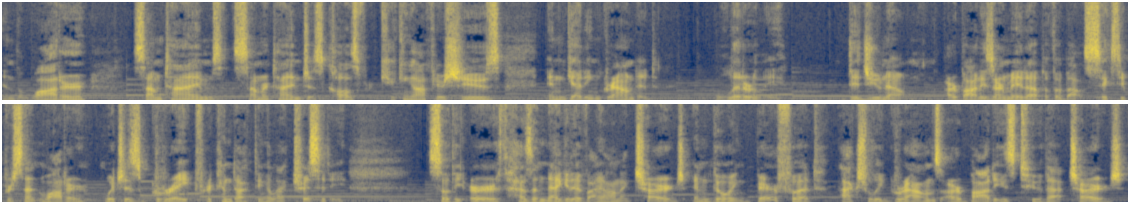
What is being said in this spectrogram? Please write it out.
in the water. Sometimes summertime just calls for kicking off your shoes and getting grounded. Literally. Did you know our bodies are made up of about 60% water, which is great for conducting electricity. So the Earth has a negative ionic charge, and going barefoot actually grounds our bodies to that charge.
